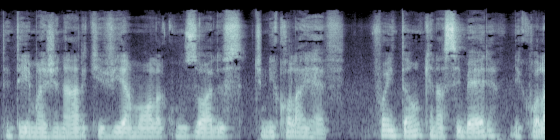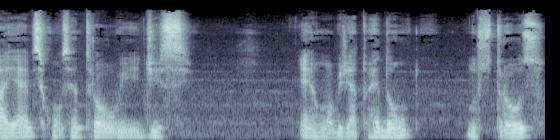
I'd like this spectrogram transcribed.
Tentei imaginar que via a mola com os olhos de Nikolaev. Foi então que na Sibéria, Nikolaev se concentrou e disse: É um objeto redondo, lustroso,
